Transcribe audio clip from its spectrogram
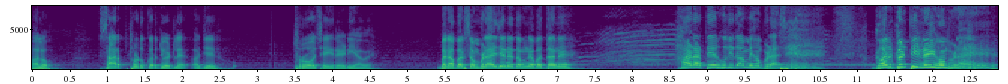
હલો શાર્પ થોડું કરજો એટલે હજી થ્રો છે એ રેડી આવે. બરાબર સંભળાય છે ને તમને બધાને? સાડા તેર સુધી તો અમે સંભળાશે. ઘર ઘંટી નહીં સંભળાય.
